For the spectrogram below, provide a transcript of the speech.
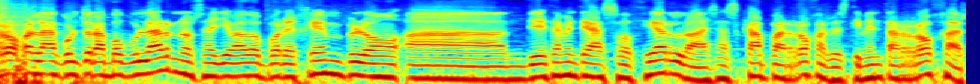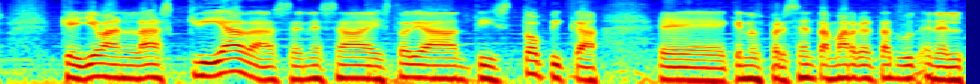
Rojo en la cultura popular nos ha llevado, por ejemplo, a directamente a asociarlo a esas capas rojas, vestimentas rojas que llevan las criadas en esa historia distópica eh, que nos presenta Margaret Atwood en el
